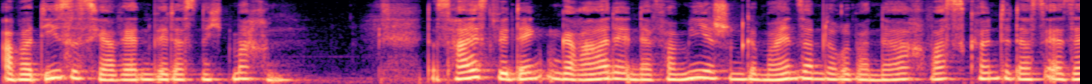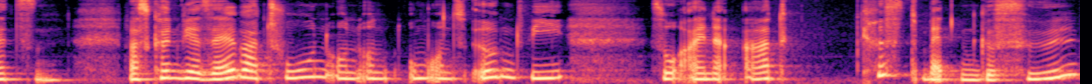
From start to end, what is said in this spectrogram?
Aber dieses Jahr werden wir das nicht machen. Das heißt, wir denken gerade in der Familie schon gemeinsam darüber nach, was könnte das ersetzen? Was können wir selber tun, um, um uns irgendwie so eine Art Christmettengefühl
